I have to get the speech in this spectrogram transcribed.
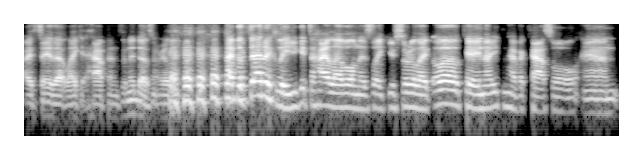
I say that like it happens and it doesn't really. hypothetically, you get to high level and it's like you're sort of like, oh, okay, now you can have a castle and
